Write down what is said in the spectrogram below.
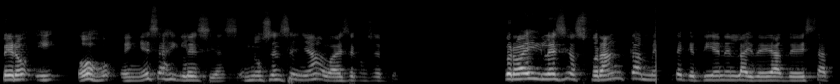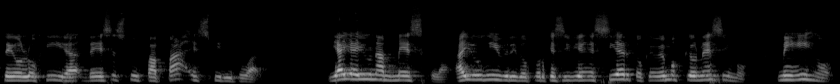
Pero, y ojo, en esas iglesias no se enseñaba ese concepto. Pero hay iglesias francamente que tienen la idea de esta teología, de ese es tu papá espiritual. Y ahí hay una mezcla, hay un híbrido, porque si bien es cierto que vemos que Onésimo, mi hijo,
